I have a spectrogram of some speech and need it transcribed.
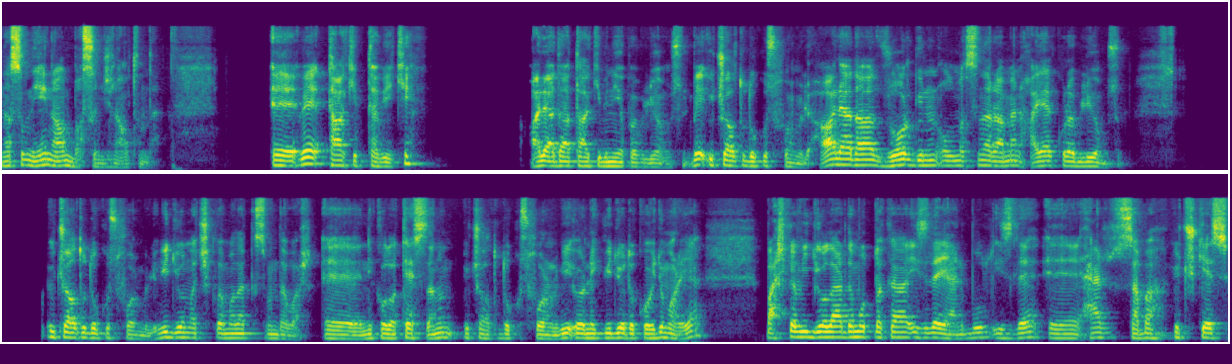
Nasıl neyin al basıncın altında. E, ve takip tabii ki. Hala daha takibini yapabiliyor musun? Ve 3-6-9 formülü. Hala daha zor günün olmasına rağmen hayal kurabiliyor musun? 3-6-9 formülü. Videonun açıklamalar kısmında var. Ee, Nikola Tesla'nın 3-6-9 formülü. Bir örnek videoda koydum oraya. Başka videolarda mutlaka izle yani bul izle. Ee, her sabah 3 kez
